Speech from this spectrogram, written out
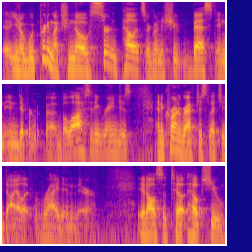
Uh, you know we pretty much know certain pellets are going to shoot best in, in different uh, velocity ranges and a chronograph just lets you dial it right in there. It also helps you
